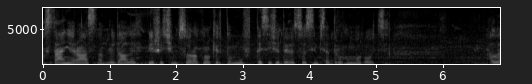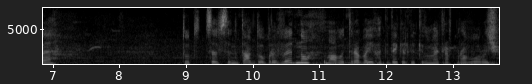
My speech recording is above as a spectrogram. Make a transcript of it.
останній раз наблюдали більше, ніж 40 років тому, в 1972 році. Але тут це все не так добре видно. Мабуть, треба їхати декілька кілометрів праворуч.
